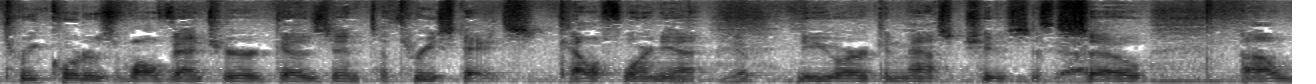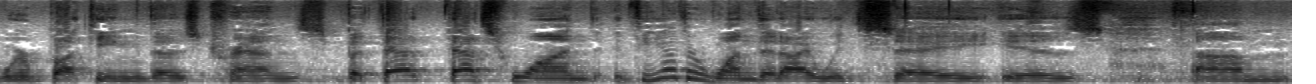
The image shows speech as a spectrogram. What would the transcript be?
three quarters of all venture goes into three states California, yep. New York, and Massachusetts. Exactly. So uh, we're bucking those trends. But that that's one. The other one that I would say is, um,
